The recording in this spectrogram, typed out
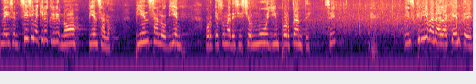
me dicen, sí, sí, me quiero escribir. No, piénsalo, piénsalo bien, porque es una decisión muy importante, ¿sí? Inscriban a la gente,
